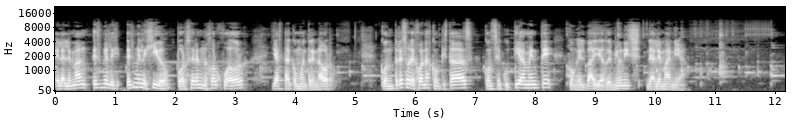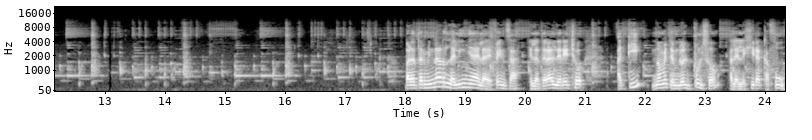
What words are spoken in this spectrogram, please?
El alemán es mi, es mi elegido por ser el mejor jugador y hasta como entrenador, con tres orejonas conquistadas consecutivamente con el Bayern de Múnich de Alemania. Para terminar la línea de la defensa, el lateral derecho, aquí no me tembló el pulso al elegir a Cafú,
